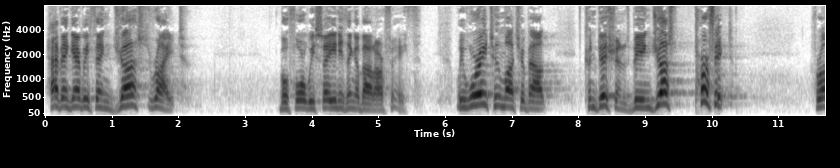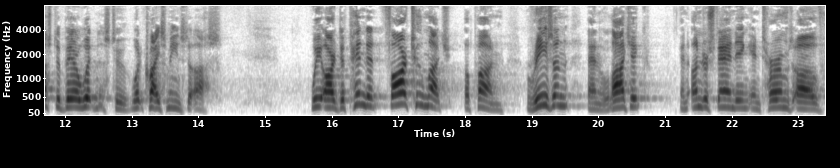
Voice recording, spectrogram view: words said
having everything just right before we say anything about our faith. We worry too much about conditions being just perfect for us to bear witness to what Christ means to us. We are dependent far too much upon reason and logic and understanding in terms of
